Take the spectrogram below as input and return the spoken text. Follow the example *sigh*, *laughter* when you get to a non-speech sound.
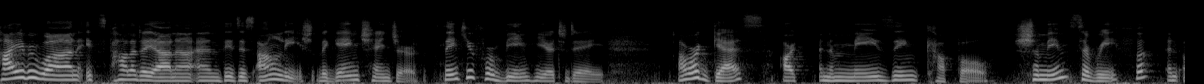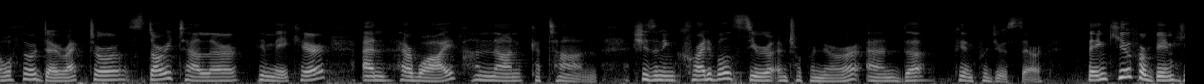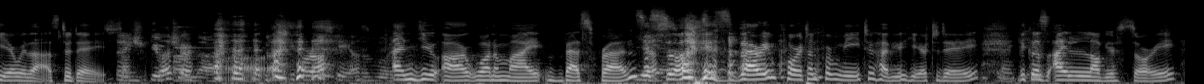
Hi everyone, it's Paula Diana, and this is Unleash, the game changer. Thank you for being here today. Our guests are an amazing couple. Shamim Sarif, an author, director, storyteller, filmmaker, and her wife, Hanan Kattan. She's an incredible serial entrepreneur and uh, film producer. Thank you for being here with us today. Thank you. pleasure. Anna. *laughs* Thank you for asking us. *laughs* And you are one of my best friends. Yes. So *laughs* it's very important for me to have you here today Thank because I love your story.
